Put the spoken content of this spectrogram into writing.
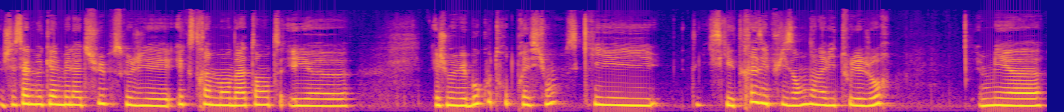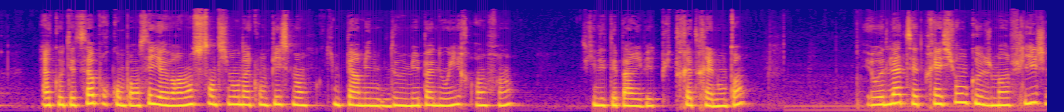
J'essaie de me calmer là-dessus parce que j'ai extrêmement d'attentes et, euh, et je me mets beaucoup trop de pression, ce qui, ce qui est très épuisant dans la vie de tous les jours. Mais euh, à côté de ça, pour compenser, il y a vraiment ce sentiment d'accomplissement qui me permet de m'épanouir enfin, ce qui n'était pas arrivé depuis très très longtemps. Et au-delà de cette pression que je m'inflige,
